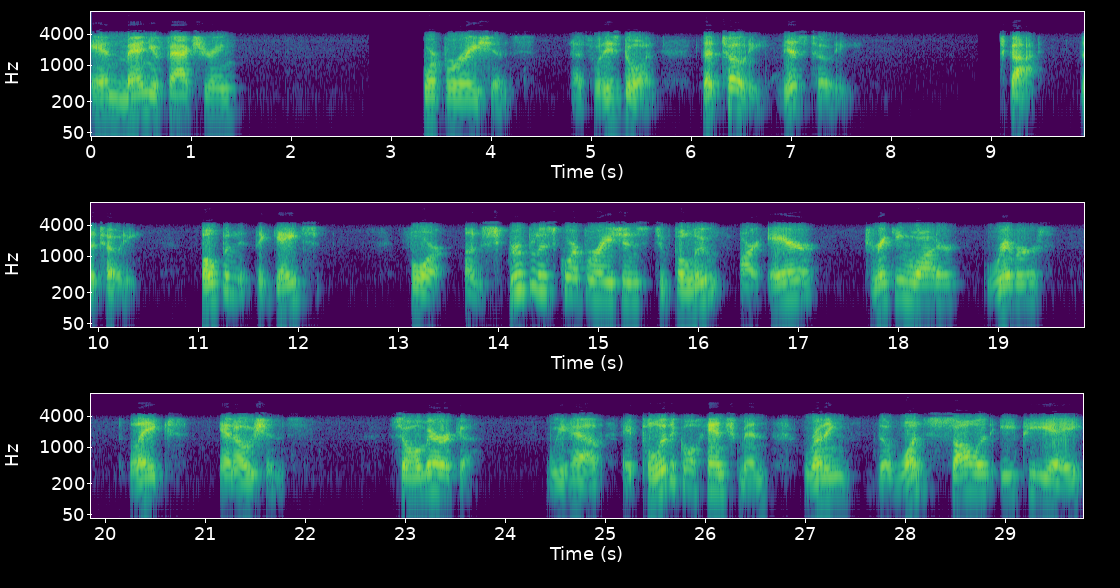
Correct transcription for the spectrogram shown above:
and manufacturing corporations. That's what he's doing. The toady, this toady, Scott, the toady, Open the gates for unscrupulous corporations to pollute our air, drinking water, rivers, lakes, and oceans. So, America, we have a political henchman running the once solid EPA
